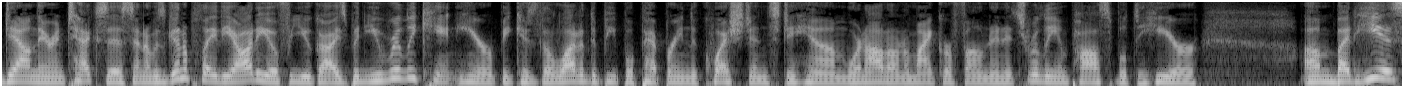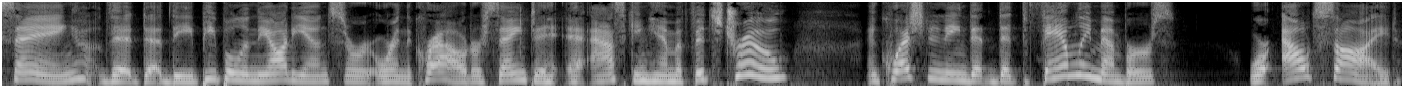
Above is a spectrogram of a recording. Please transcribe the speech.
down there in Texas. And I was going to play the audio for you guys, but you really can't hear because a lot of the people peppering the questions to him were not on a microphone, and it's really impossible to hear. Um, but he is saying that uh, the people in the audience or, or in the crowd are saying to asking him if it's true and questioning that that the family members were outside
